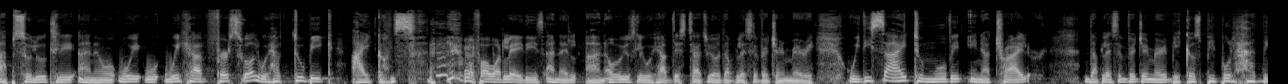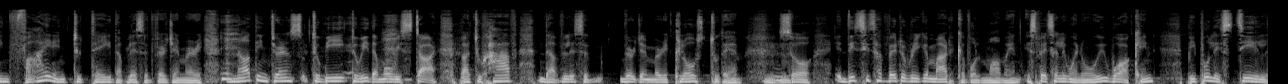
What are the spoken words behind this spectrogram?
Absolutely. And we, we have, first of all, we have two big icons of Our Ladies, and, and obviously we have the statue of the Blessed Virgin Mary. We decide to move it in a trailer, the Blessed Virgin Mary, because people had been fighting to take the Blessed Virgin Mary, not in terms to be to be the movie star, but to have the Blessed Virgin Mary close to them. Mm-hmm. So this is a very remarkable moment, especially when we walk in. People still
